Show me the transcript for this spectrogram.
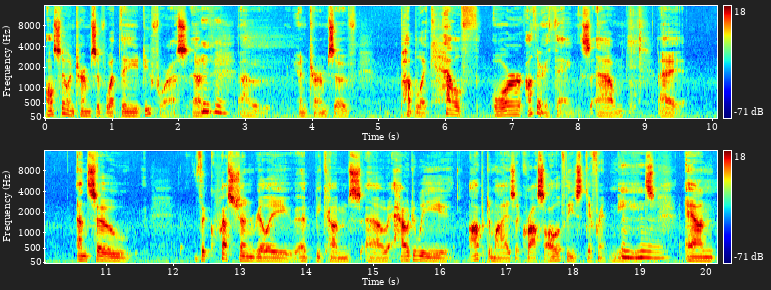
also in terms of what they do for us and mm-hmm. uh, in terms of public health or other things um, uh, and so the question really uh, becomes uh, how do we optimize across all of these different needs mm-hmm. and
